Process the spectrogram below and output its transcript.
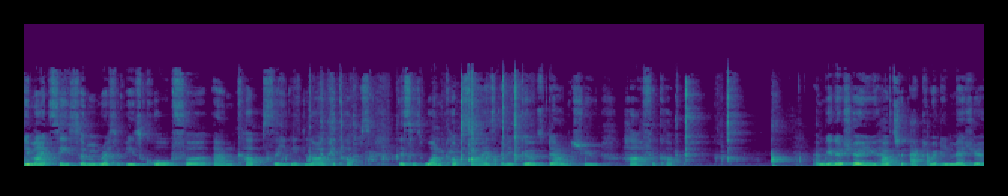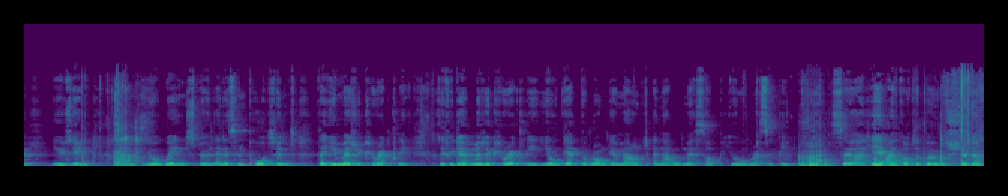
You might see some recipes call for um, cups, so you need larger cups. This is one cup size and it goes down to half a cup. I'm going to show you how to accurately measure using um, your weighing spoon and it's important that you measure correctly because if you don't measure correctly you'll get the wrong amount and that will mess up your recipe. So here I've got a bowl of sugar.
